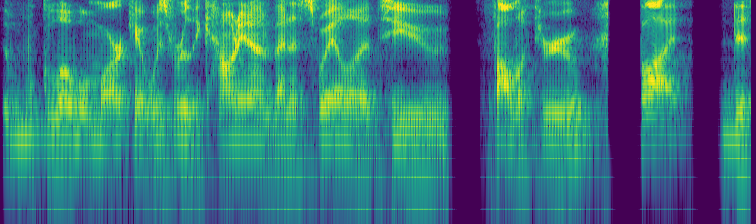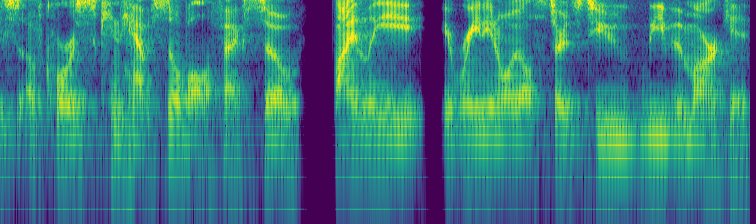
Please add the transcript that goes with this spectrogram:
the global market was really counting on Venezuela to follow through. But this, of course, can have snowball effect. So finally, Iranian oil starts to leave the market,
